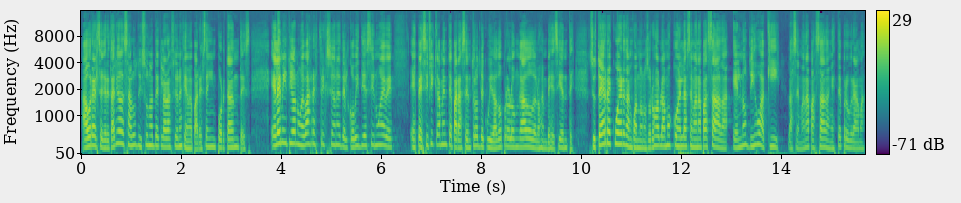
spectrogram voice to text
Ahora, el secretario de salud hizo unas declaraciones que me parecen importantes. Él emitió nuevas restricciones del COVID-19 específicamente para centros de cuidado prolongado de los envejecientes. Si ustedes recuerdan, cuando nosotros hablamos con él la semana pasada, él nos dijo aquí, la semana pasada en este programa,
